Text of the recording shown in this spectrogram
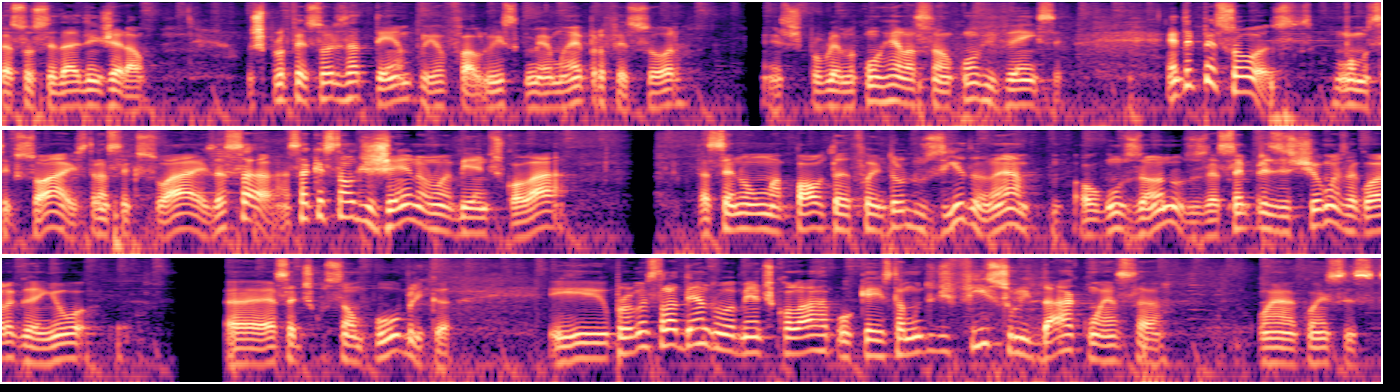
da sociedade em geral. Os professores há tempo, e eu falo isso que minha mãe é professora, esse problema com relação à convivência entre pessoas homossexuais, transexuais, essa, essa questão de gênero no ambiente escolar está sendo uma pauta, foi introduzida né, há alguns anos, já sempre existiu, mas agora ganhou é, essa discussão pública. E o problema está dentro do ambiente escolar, porque está muito difícil lidar com, essa, com, a, com esses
